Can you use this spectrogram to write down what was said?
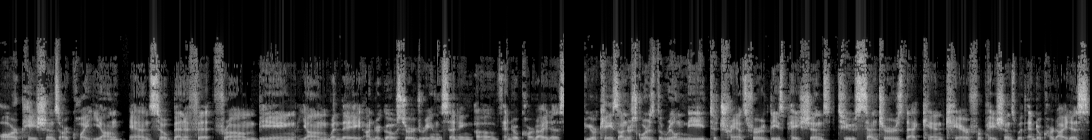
Our patients are quite young and so benefit from being young when they undergo surgery in the setting of endocarditis. Your case underscores the real need to transfer these patients to centers that can care for patients with endocarditis.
